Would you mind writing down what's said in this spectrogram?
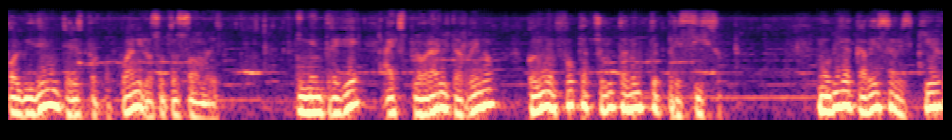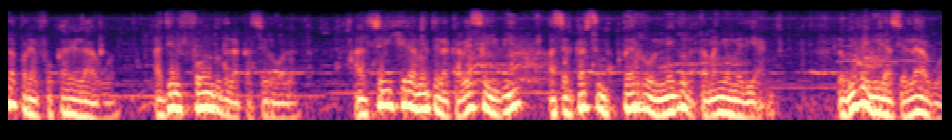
Olvidé mi interés por Juan y los otros hombres y me entregué a explorar el terreno con un enfoque absolutamente preciso. Moví la cabeza a la izquierda para enfocar el agua. Hallé el fondo de la cacerola. Alcé ligeramente la cabeza y vi acercarse un perro negro de tamaño mediano. Lo vi venir hacia el agua.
